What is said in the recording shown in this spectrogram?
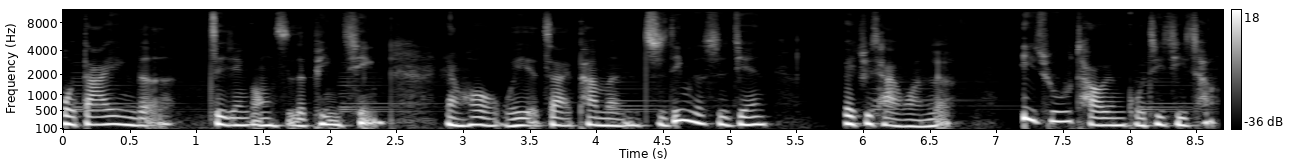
我答应的这间公司的聘请，然后我也在他们指定的时间飞去台湾了。一出桃园国际机场，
